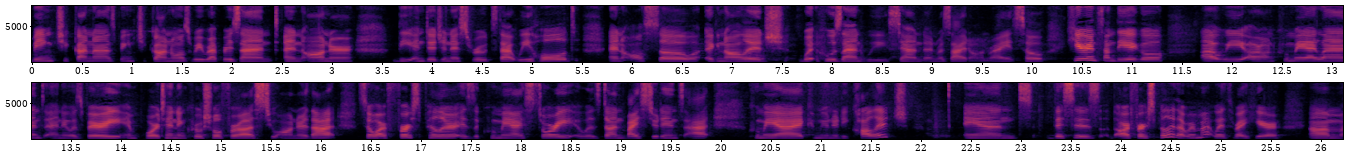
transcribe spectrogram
being Chicanas, being Chicanos, we represent and honor the indigenous roots that we hold and also acknowledge what, whose land we stand and reside on, right? So here in San Diego, uh, we are on Kumeyaay land, and it was very important and crucial for us to honor that. So our first pillar is the Kumeyaay story. It was done by students at Kumeyaay Community College. And this is our first pillar that we're met with right here. Um,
